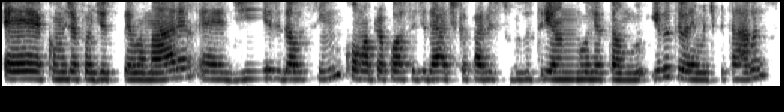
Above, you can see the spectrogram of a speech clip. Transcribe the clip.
é, como já foi dito pela Mara, é Dias e Dalcin, como a proposta didática para o estudo do triângulo, retângulo e do teorema de Pitágoras.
